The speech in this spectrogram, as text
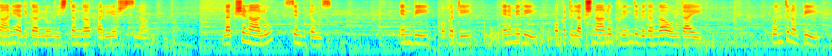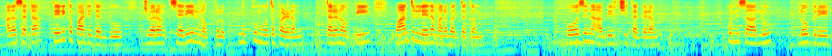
కానీ అధికారులు నిశ్చితంగా పర్యవేక్షిస్తున్నారు. లక్షణాలు సింప్టమ్స్. ఎన్బి ఒకటి ఎనిమిది ఒకటి లక్షణాలు క్రింది విధంగా ఉంటాయి. గొంతు నొప్పి అలసట తేలికపాటి దగ్గు జ్వరం శరీర నొప్పులు ముక్కు మూతపడడం తలనొప్పి వాంతులు లేదా మలబద్ధకం భోజన అభిరుచి తగ్గడం. కొన్నిసార్లు లో గ్రేడ్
